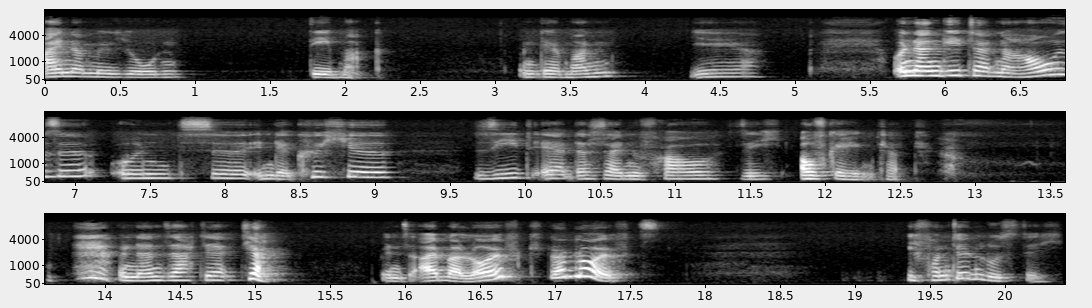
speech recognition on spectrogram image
einer Million D-Mark. Und der Mann, yeah. Und dann geht er nach Hause und äh, in der Küche sieht er, dass seine Frau sich aufgehängt hat. Und dann sagt er, tja, wenn es einmal läuft, dann läuft's. Ich fand den lustig.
